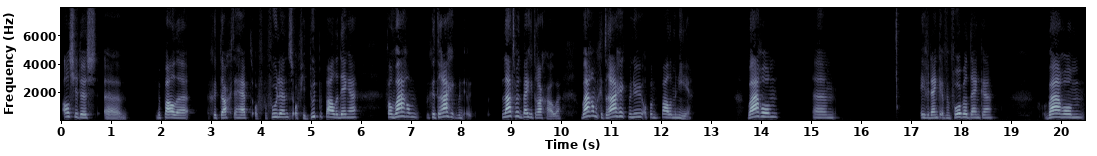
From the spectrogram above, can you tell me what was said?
Als je dus uh, bepaalde gedachten hebt of gevoelens, of je doet bepaalde dingen. Van waarom gedraag ik me nu? Laten we het bij gedrag houden. Waarom gedraag ik me nu op een bepaalde manier? Waarom, um, even denken, even een voorbeeld denken. Waarom,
